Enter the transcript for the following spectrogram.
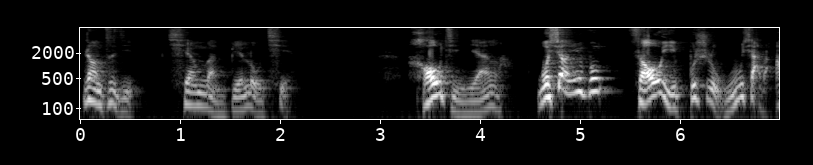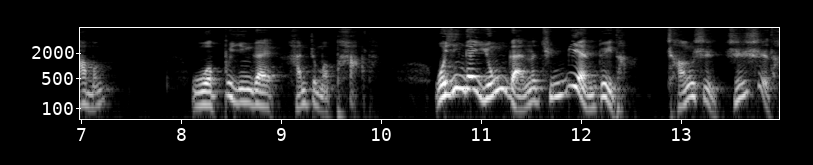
让自己千万别露怯。好几年了，我向云峰早已不是吴下的阿蒙，我不应该还这么怕他，我应该勇敢的去面对他，尝试直视他。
